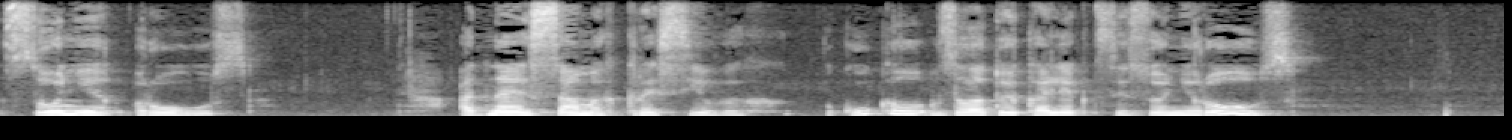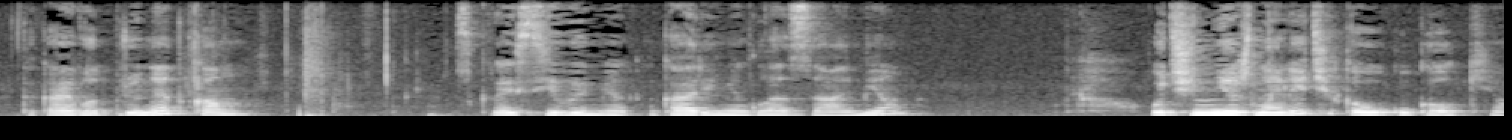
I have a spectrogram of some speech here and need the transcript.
Сони Роуз. Одна из самых красивых кукол в золотой коллекции Сони Роуз. Такая вот брюнетка с красивыми карими глазами. Очень нежное личико у куколки.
